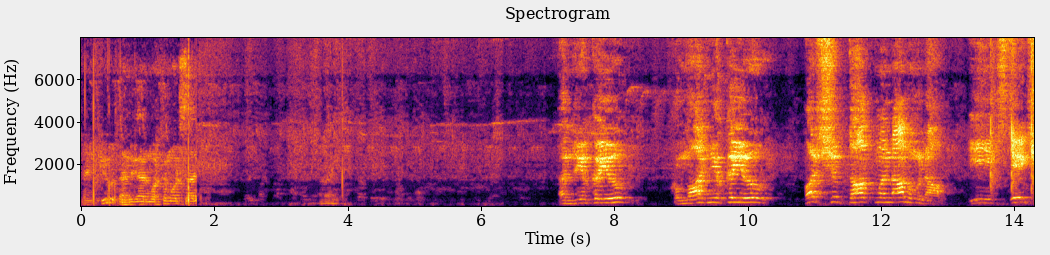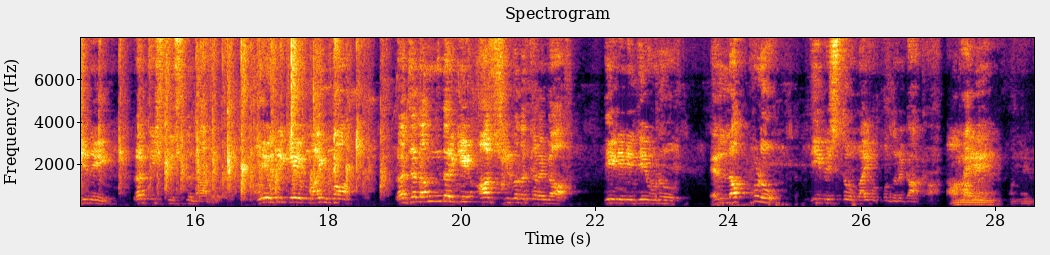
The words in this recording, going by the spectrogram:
థ్యాంక్ యూ తండ్రి గారు మొట్టమొదటిసారి. తండ్రి యొక్కయు కుమారుని యొక్కయు పరిశుద్ధాత్మ నామమున ఈ స్టేజ్ని ప్రతిష్ఠిస్తున్నాను దేవుడికే మహిమ ప్రజలందరికీ ఆశీర్వాదకరంగా దీనిని దేవుడు ఎల్లప్పుడూ దీవిస్తూ మహిమ పొందునుగాక. ఆమేన్.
